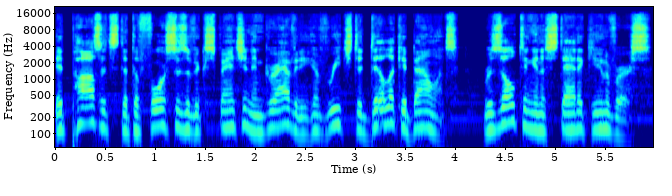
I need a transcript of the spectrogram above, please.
it posits that the forces of expansion and gravity have reached a delicate balance, resulting in a static universe.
